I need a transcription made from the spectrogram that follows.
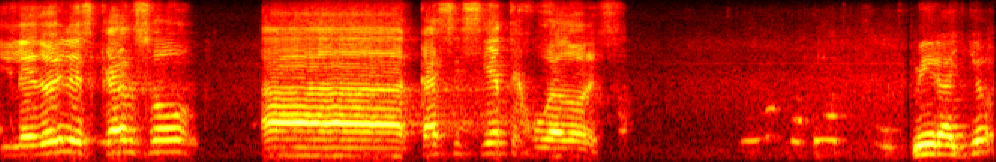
y le doy descanso a casi siete jugadores. Mira, yo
